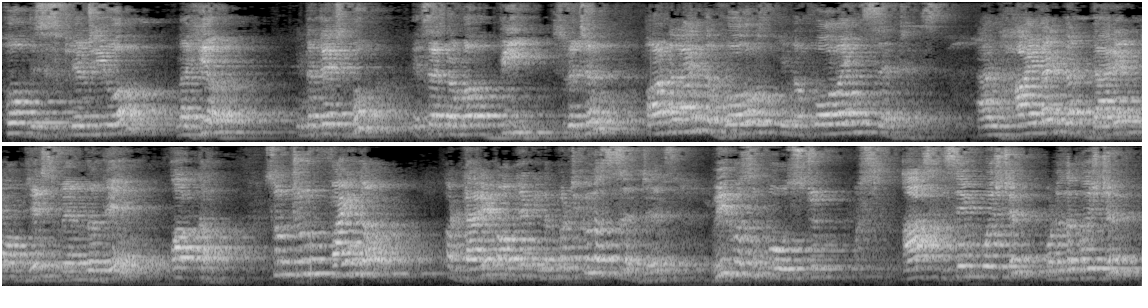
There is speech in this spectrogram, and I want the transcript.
Hope this is clear to you all. Now here in the textbook it says number B. It's written underline the verbs in the following sentence and highlight the direct objects wherever they occur. So to find out a direct object in a particular sentence, we were supposed to ask the same question. What is the question?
